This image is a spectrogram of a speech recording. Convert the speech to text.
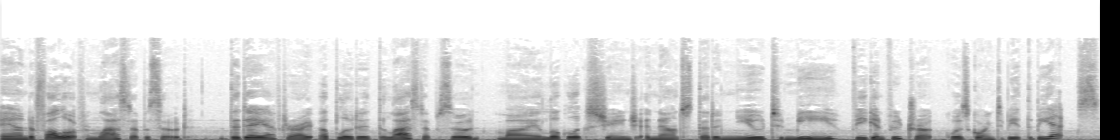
And a follow up from last episode. The day after I uploaded the last episode, my local exchange announced that a new to me vegan food truck was going to be at the BX.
